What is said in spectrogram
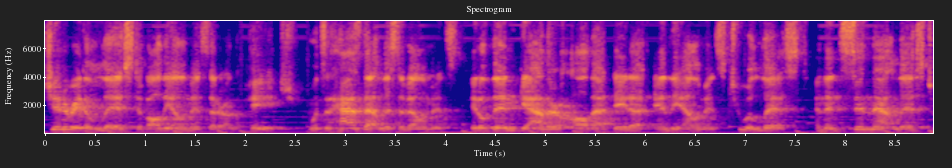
generate a list of all the elements that are on the page. Once it has that list of elements, it'll then gather all that data and the elements to a list and then send that list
